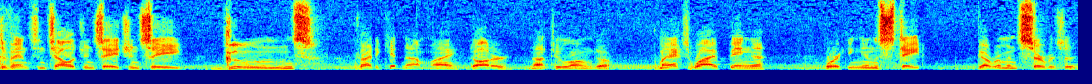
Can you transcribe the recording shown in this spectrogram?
Defense Intelligence Agency goons tried to kidnap my daughter not too long ago. My ex-wife being a, working in the state government services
